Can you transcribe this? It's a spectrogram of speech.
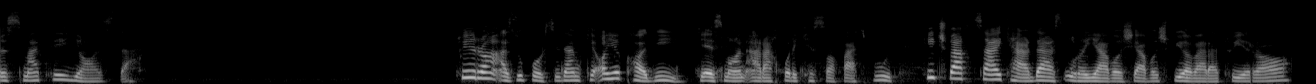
قسمت یازده توی راه از او پرسیدم که آیا کادی که اسم آن عرقخور کسافت بود هیچ وقت سعی کرده است او را یواش یواش بیاورد توی راه؟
